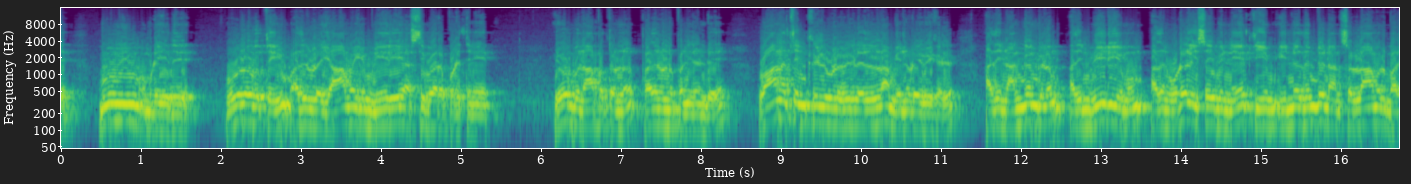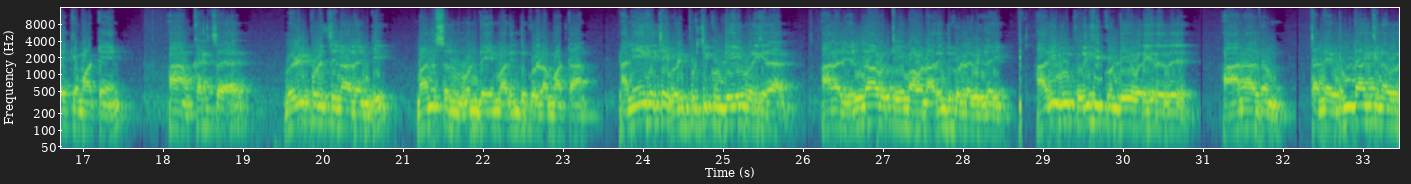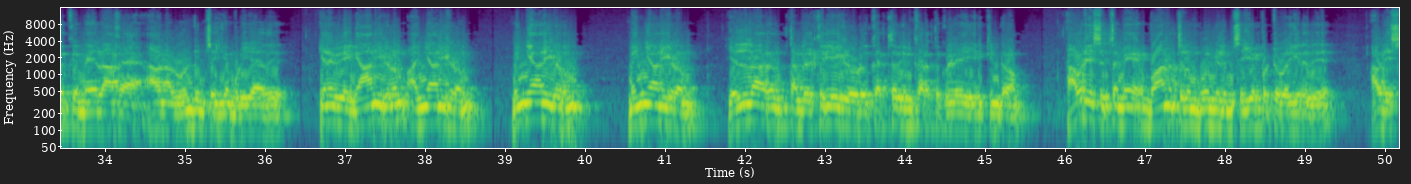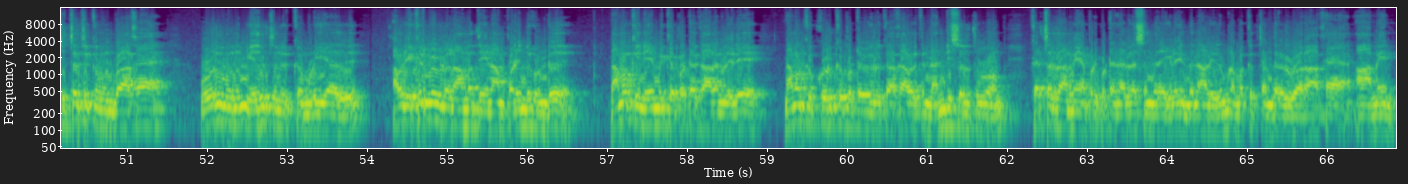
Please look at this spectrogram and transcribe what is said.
பூமியும் உம்முடையது. பூலோகத்தையும் அதில் உள்ள யாவையும் நீரே அஸ்திபாரப்படுத்தினீர். யோபு நாற்பத்தொன்னு பதினொன்று பன்னிரெண்டு வானத்தின் கீழ் உள்ளவைகள் எல்லாம் என்னுடையவைகள். அதன் அங்கங்களும் அதன் வீரியமும் அதன் உடல் இசைவின் நேர்த்தியும் இன்னதென்று நான் சொல்லாமல் மறைக்க மாட்டேன். ஆம் கர்த்தர் வெளிப்படுத்தினாலன்றி மனுஷன் ஒன்றையும் அறிந்து கொள்ள மாட்டான். அநேகத்தை வெளிப்படுத்திக் கொண்டே வருகிறார். ஆனால் எல்லாவற்றையும் அவன் அறிந்து கொள்ளவில்லை. அறிவு பெருகிக் கொண்டே வருகிறது. ஆனாலும் தன்னை உண்டாக்கினவருக்கு மேலாக அவனால் ஒன்றும் செய்ய முடியாது. எனவே ஞானிகளும் அஞ்ஞானிகளும் விஞ்ஞானிகளும் மெஞ்ஞானிகளும் எல்லாரும் தங்கள் கிரியைகளோடு கர்த்தரின் கரத்துக்குள்ளே இருக்கின்றோம். அவருடைய சித்தமே வானத்திலும் பூமியிலும் செய்யப்பட்டு வருகிறது. அவருடைய சித்தத்துக்கு முன்பாக ஒருவனும் எதிர்த்து நிற்க முடியாது. அவருடைய கிருமியுள்ள நாமத்தை நாம் பணிந்து கொண்டு நமக்கு நியமிக்கப்பட்ட காலங்களிலே நமக்கு கொடுக்கப்பட்டவைகளுக்காக அவருக்கு நன்றி செலுத்துவோம். கர்த்தர் தாமே அப்படிப்பட்ட நல்ல சிந்தனைகளை இந்த நாளிலும் நமக்கு தந்தருள்வாராக. ஆமேன்.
